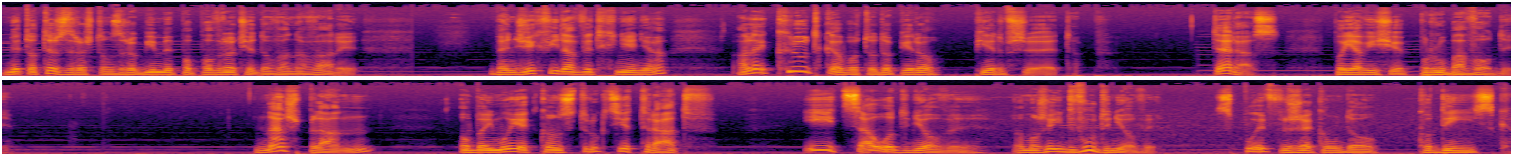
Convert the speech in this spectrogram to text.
My to też zresztą zrobimy po powrocie do Wanawary. Będzie chwila wytchnienia, ale krótka, bo to dopiero pierwszy etap. Teraz pojawi się próba wody. Nasz plan obejmuje konstrukcję tratw i całodniowy, a może i dwudniowy spływ rzeką do Kodyńska.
